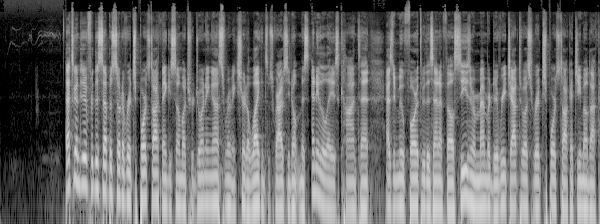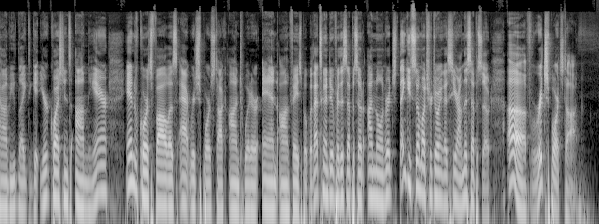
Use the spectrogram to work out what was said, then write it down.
that's going to do it for this episode of Rich Sports Talk. Thank you so much for joining us. Remember, make sure to like and subscribe so you don't miss any of the latest content as we move forward through this NFL season. Remember to reach out to us, richsportstalk at gmail.com, if you'd like to get your questions on the air. And, of course, follow us at Rich Sports Talk on Twitter and on Facebook. But that's going to do it for this episode. I'm Nolan Rich. Thank you so much for joining us here on this episode of Rich Sports Talk.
